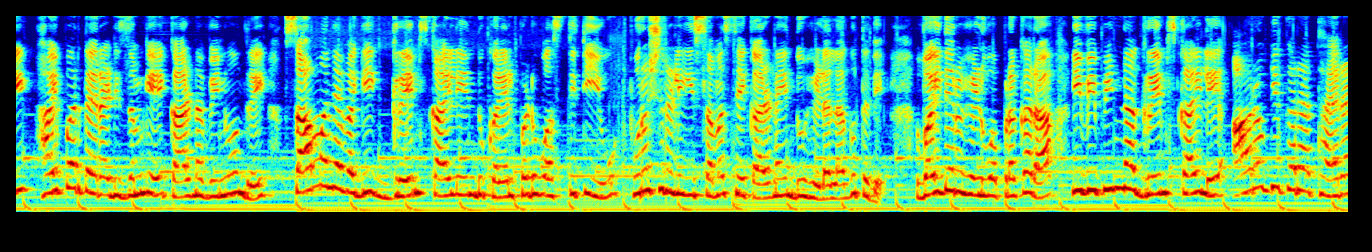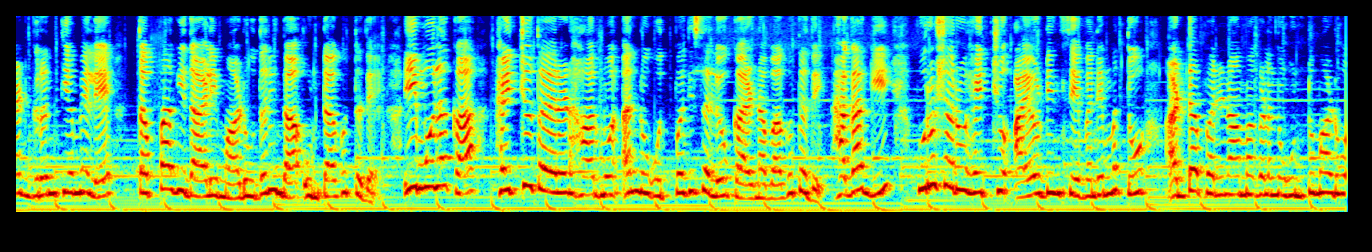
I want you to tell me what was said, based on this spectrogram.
ಪುರುಷರಲ್ಲಿ ಹೈಪರ್ ಥೈರಾಯ್ಡಿಸಂಗೆ ಕಾರಣವೇನು ಅಂದ್ರೆ ಸಾಮಾನ್ಯವಾಗಿ ಗ್ರೇಮ್ಸ್ ಕಾಯಿಲೆ ಎಂದು ಕರೆಯಲ್ಪಡುವ ಸ್ಥಿತಿಯು ಪುರುಷರಲ್ಲಿ ಈ ಸಮಸ್ಯೆ ಕಾರಣ ಎಂದು ಹೇಳಲಾಗುತ್ತದೆ. ವೈದ್ಯರು ಹೇಳುವ ಪ್ರಕಾರ ಈ ವಿಭಿನ್ನ ಗ್ರೇಮ್ಸ್ ಕಾಯಿಲೆ ಆರೋಗ್ಯಕರ ಥೈರಾಯ್ಡ್ ಗ್ರಂಥಿಯ ಮೇಲೆ ತಪ್ಪಾಗಿ ದಾಳಿ ಮಾಡುವುದರಿಂದ ಉಂಟಾಗುತ್ತದೆ. ಈ ಮೂಲಕ ಹೆಚ್ಚು ಥೈರಾಯ್ಡ್ ಹಾರ್ಮೋನ್ ಅನ್ನು ಉತ್ಪಾದಿಸಲು ಕಾರಣವಾಗುತ್ತದೆ. ಹಾಗಾಗಿ ಪುರುಷರು ಹೆಚ್ಚು ಅಯೋಡಿನ್ ಸೇವನೆ ಮತ್ತು ಅಡ್ಡ ಪರಿಣಾಮಗಳನ್ನು ಉಂಟು ಮಾಡುವ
